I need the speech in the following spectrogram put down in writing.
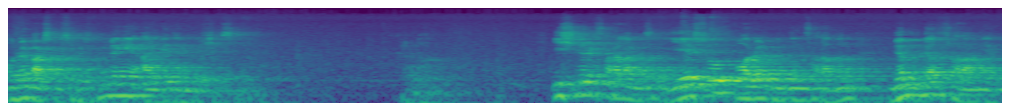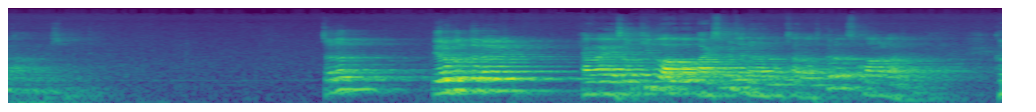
오늘 말씀 속에서 분명히 알게 되는 것이 있습니다. 그러나 이 시대를 살아가면서 예수 부활을 믿는 사람은 몇몇 사람이었다 하는 것입니다. 저는 여러분들을 향하여서 기도하고 말씀을 전하는 목사로서 그런 소망을 가집니다. 그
